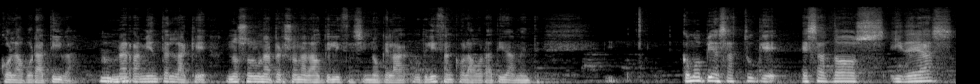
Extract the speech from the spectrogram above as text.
colaborativa, una herramienta en la que no solo una persona la utiliza, sino que la utilizan colaborativamente. ¿Cómo piensas tú que esas dos ideas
